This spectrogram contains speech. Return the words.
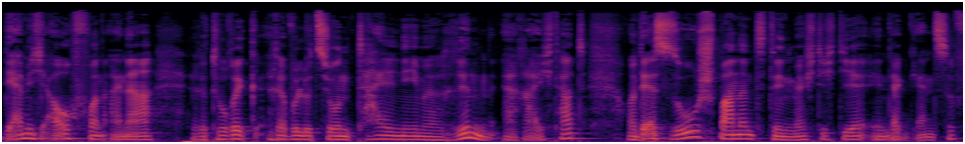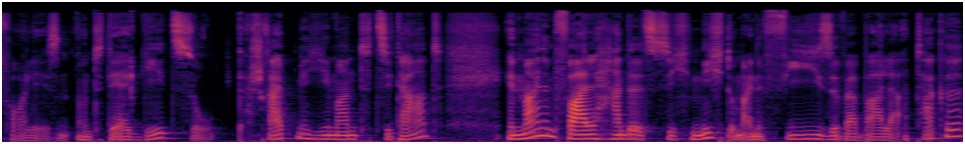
der mich auch von einer Rhetorikrevolution Teilnehmerin erreicht hat. Und der ist so spannend, den möchte ich dir in der Gänze vorlesen. Und der geht so. Da schreibt mir jemand, Zitat, in meinem Fall handelt es sich nicht um eine fiese verbale Attacke,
